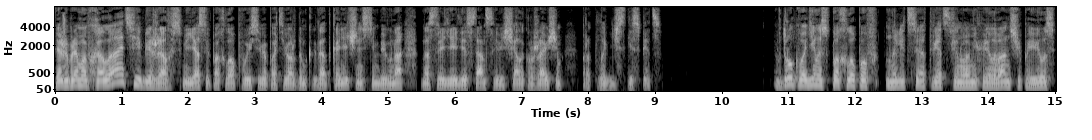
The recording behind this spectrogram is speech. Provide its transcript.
Я же прямо в халате бежал, смеясь и похлопывая себя по твердым когда-то конечностям бегуна на средней дистанции, вещал окружающим протологический спец. Вдруг в один из похлопов на лице ответственного Михаила Ивановича появилось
